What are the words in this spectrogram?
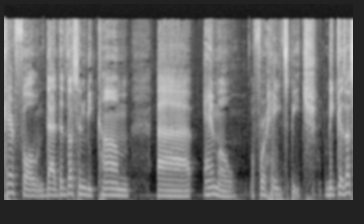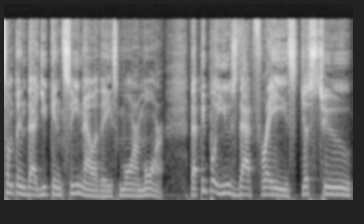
careful that that doesn't become uh, ammo for hate speech because that's something that you can see nowadays more and more that people use that phrase just to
